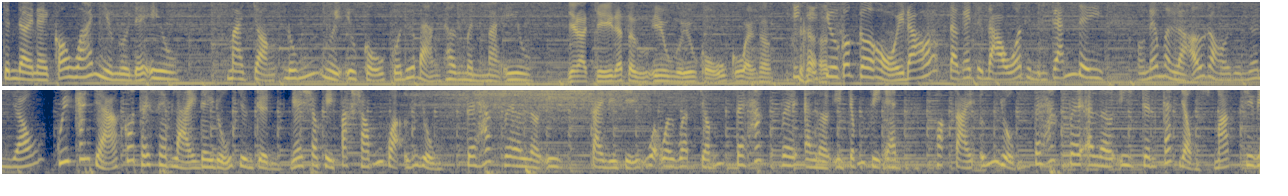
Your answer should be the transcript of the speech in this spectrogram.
Trên đời này có quá nhiều người để yêu mà chọn đúng người yêu cũ của đứa bạn thân mình mà yêu. Vậy là chị đã từng yêu người yêu cũ của bạn thân Chứ chị chưa có cơ hội đó Từ ngay từ đầu á thì mình tránh đi còn nếu mà lỡ rồi thì nên giấu Quý khán giả có thể xem lại đầy đủ chương trình ngay sau khi phát sóng qua ứng dụng THVLI tại địa chỉ www.thvli.vn hoặc tại ứng dụng THVLI trên các dòng Smart TV,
